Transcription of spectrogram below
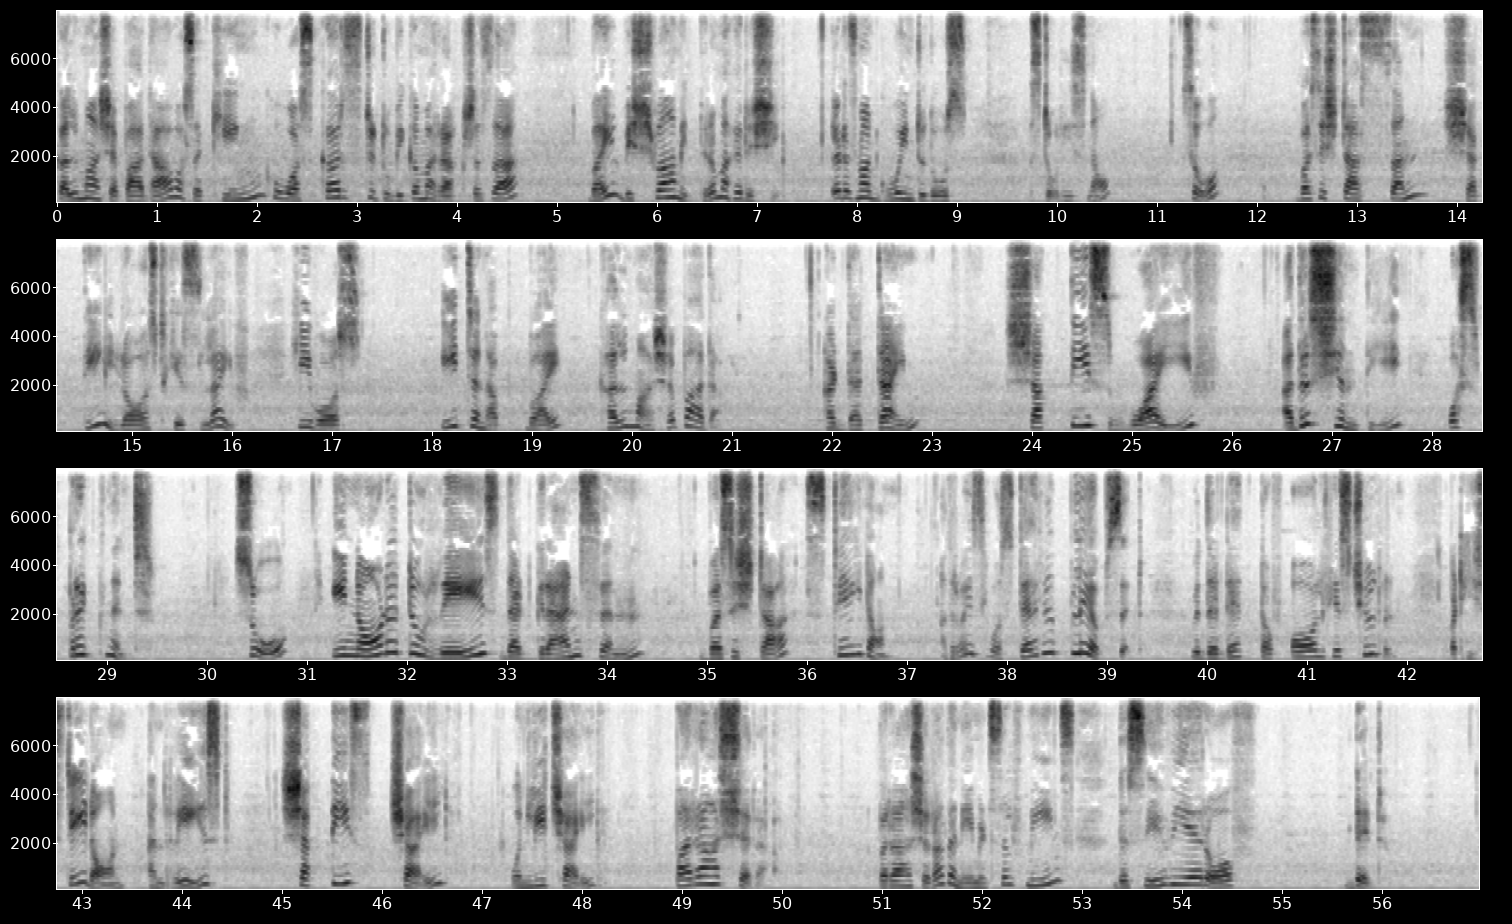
Kalmashapada was a king who was cursed to become a Rakshasa by Vishwamitra Maharishi. Let us not go into those stories now. So, Vasishta's son Shakti lost his life he was eaten up by Kalmashapada. At that time, Shakti's wife Adrishyanti was pregnant. So, in order to raise that grandson, Vasishta stayed on. Otherwise, he was terribly upset with the death of all his children. But he stayed on and raised Shakti's child, only child, Parashara. Parashara, the name itself means the savior of dead.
